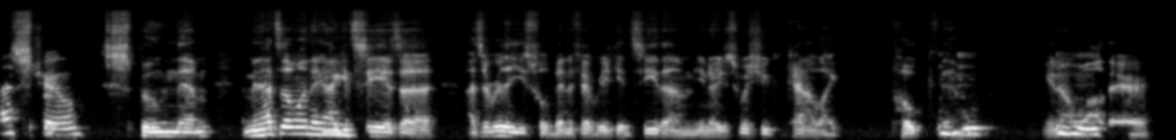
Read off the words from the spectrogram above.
that's sp- true. Spoon them. I mean, that's the one thing mm-hmm. I could see as a as a really useful benefit where you could see them. You know, you just wish you could kind of like poke them, mm-hmm. you know, mm-hmm. while they're,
